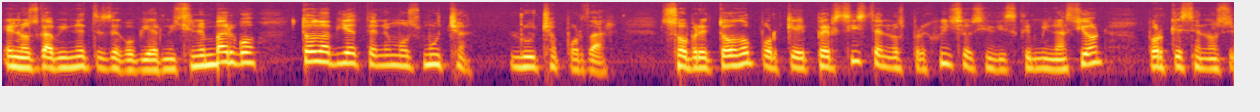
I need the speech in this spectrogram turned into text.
en los gabinetes de gobierno. Y sin embargo, todavía tenemos mucha lucha por dar, sobre todo porque persisten los prejuicios y discriminación, porque se nos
